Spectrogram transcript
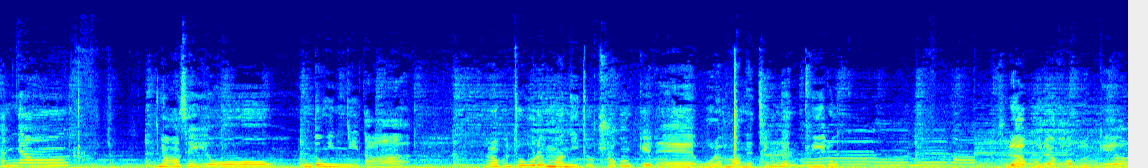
안녕. 안녕하세요. 운동입니다. 여러분 저 오랜만이죠. 출근길에 오랜만에 찍는 브이로그. 부랴부랴 가볼게요.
